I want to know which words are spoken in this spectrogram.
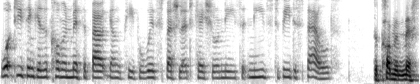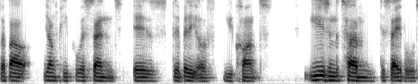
what do you think is a common myth about young people with special educational needs that needs to be dispelled? The common myth about young people with SEND is the ability of you can't. Using the term disabled,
